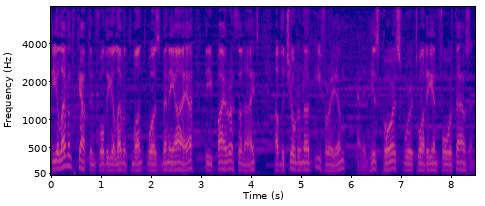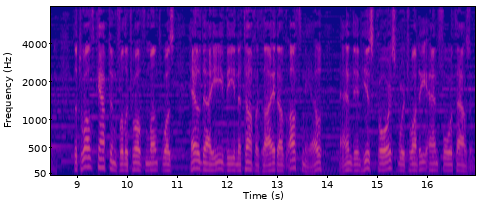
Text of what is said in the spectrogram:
The eleventh captain for the eleventh month was Benaiah the Pirathonite of the children of Ephraim, and in his course were twenty and four thousand. The twelfth captain for the twelfth month was Heldai the Netophathite of Othniel, and in his course were twenty and four thousand.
